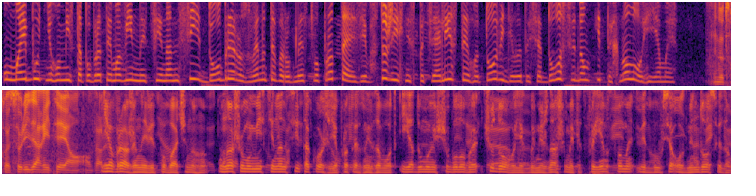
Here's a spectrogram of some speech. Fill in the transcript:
У майбутнього міста побратима Вінниці Нансі добре розвинуте виробництво протезів. Тож їхні спеціалісти готові ділитися досвідом і технологіями. Я вражений від побаченого. euh, У нашому місті Нансі також є протезний завод, і я думаю, що було би чудово, якби між нашими підприємствами відбувся обмін досвідом,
